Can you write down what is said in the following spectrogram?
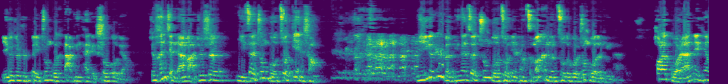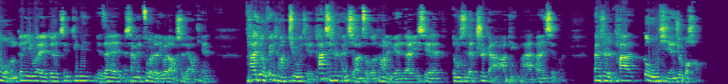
一个就是被中国的大平台给收购掉，就很简单嘛，就是你在中国做电商，你一个日本平台在中国做电商，怎么可能做得过中国的平台？后来果然那天我们跟一位就今今天也在下面坐着一位老师聊天，他就非常纠结，他其实很喜欢走走烫里边的一些东西的质感啊、品牌，他很喜欢，但是他购物体验就不好，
